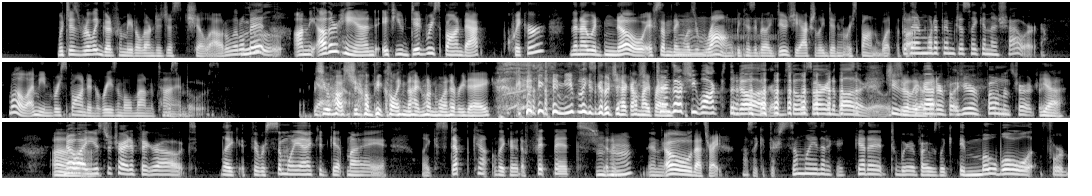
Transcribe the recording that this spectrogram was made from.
which is really good for me to learn to just chill out a little bit. On the other hand, if you did respond back quicker, then I would know if something was wrong because it'd be like, dude, she actually didn't respond. What the But fuck? then what if I'm just like in the shower? well, I mean, respond in a reasonable amount of I time. suppose. Yeah, Yeah, I'll, I'll be calling 911 every day. Can you please go check on my friend? Turns out she walked the dog. I'm so sorry to bother you. She's She really forgot okay. her phone. Her phone was charging. yeah. no, I Uh, used to try to figure out like if there was some way I could get my like step count. Like I had a Fitbit and, a, Mhm. and a Oh, that's right. I was like, if there's some way that I could get it to where if I was like immobile for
